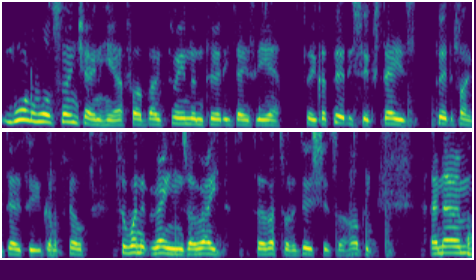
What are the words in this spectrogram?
wall to wall sunshine here for about 330 days a year. So you've got 36 days, 35 days that you've got to fill. So when it rains, I write. So that's what I do. It's just a hobby. And um,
